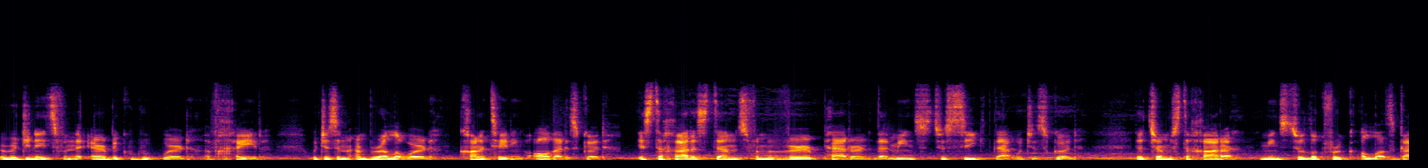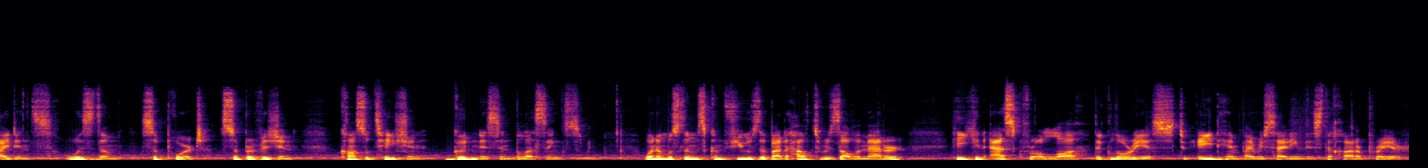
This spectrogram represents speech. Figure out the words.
originates from the Arabic root word of khair, which is an umbrella word connotating all that is good. Istikhara stems from a verb pattern that means to seek that which is good. The term istikhara means to look for Allah's guidance, wisdom, support, supervision, consultation, goodness, and blessings. When a Muslim is confused about how to resolve a matter, he can ask for Allah, the Glorious, to aid him by reciting the istikhara prayer.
